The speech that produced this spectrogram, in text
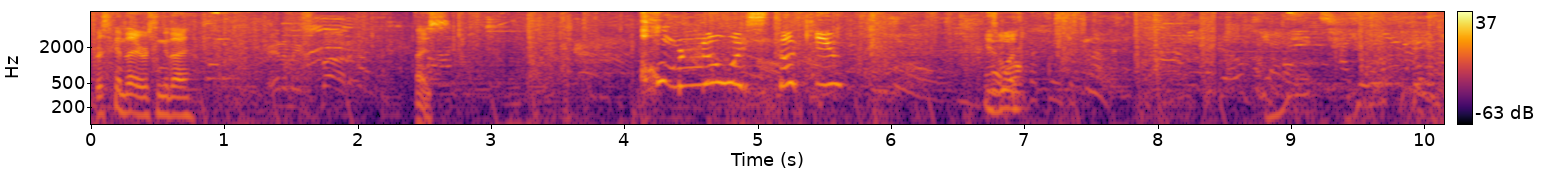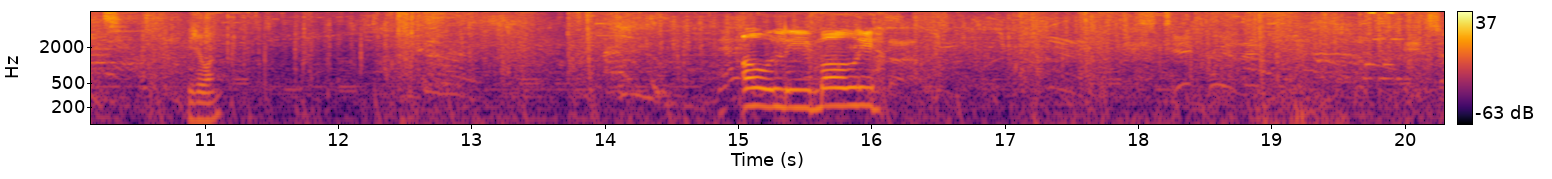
Risk and die, risk and die. Nice. Oh no, I stuck you! He's one. He's one. Holy moly. It's a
